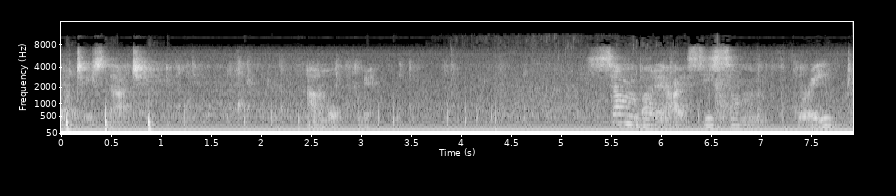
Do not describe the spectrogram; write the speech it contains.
What is that? Not a hole. Okay. Somebody, I see someone graved,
